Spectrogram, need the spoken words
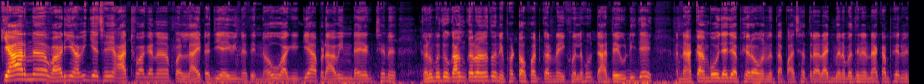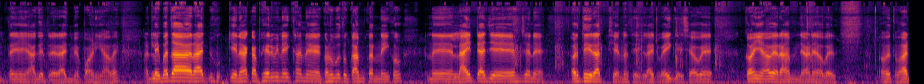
ક્યારના વાડીએ આવી ગયા છે અહીંયા આઠ વાગ્યાના પણ લાઇટ હજી આવી નથી નવ વાગી ગયા આપણે આવીને ડાયરેક્ટ છે ને ઘણું બધું કામ કરવાનું હતું ને ફટોફટ કરી નાખ્યું એટલે હું ટાઢે ઉડી જાય અને નાકામ બહુ જાજા ફેરવવાના હતા પાછતરા રાજમાં બધાને નાકામ ફેરવીને ત્યાં આગળ રાજમે પાણી આવે. એટલે બધા રાજ કે નાકા ફેરવી નાખ્યા ને ઘણું બધું કામ કરી નાખ્યું. અને લાઇટ આજે છે ને અડધી રાતથી નથી. લાઇટ વહી ગઈ છે. હવે કંઈ આવે રામ જાણે. હવે હવે તો વાત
